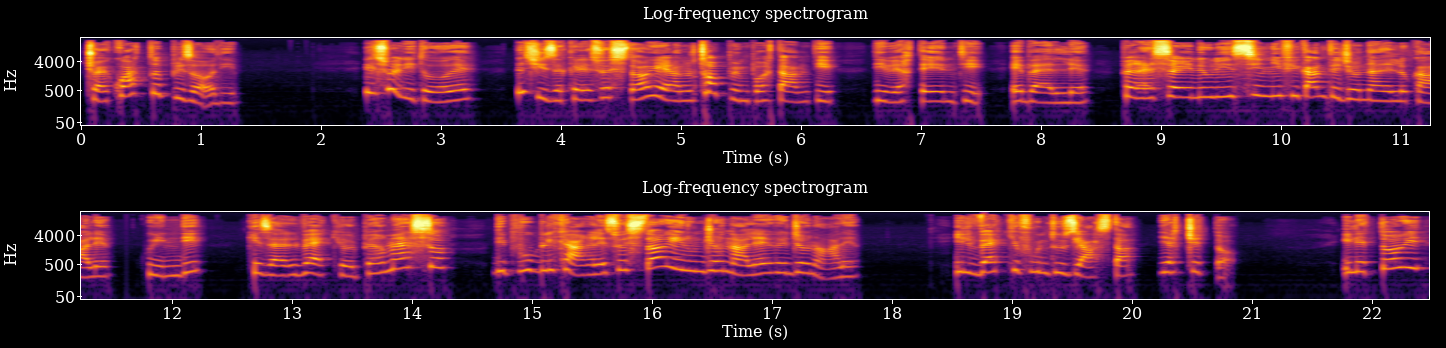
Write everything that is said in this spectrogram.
cioè quattro episodi. Il suo editore decise che le sue storie erano troppo importanti, divertenti e belle per essere in un insignificante giornale locale, quindi chiese al vecchio il permesso di pubblicare le sue storie in un giornale regionale. Il vecchio fu entusiasta e accettò. I lettori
